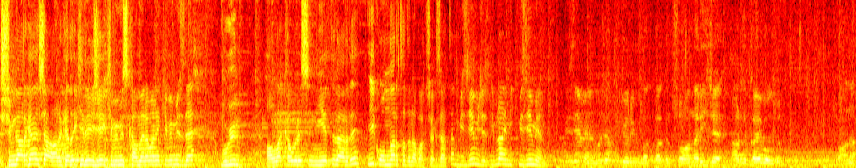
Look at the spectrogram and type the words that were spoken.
Şimdi arkadaşlar arkadaki reji ekibimiz, kameraman ekibimiz de bugün Allah kabul etsin niyetlilerdi. İlk onlar tadına bakacak zaten. Biz yemeyeceğiz. İbrahim ilk biz yemeyelim. Biz yemeyelim hocam. Göreyim bak bakın soğanlar iyice artık kayboldu. Soğana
